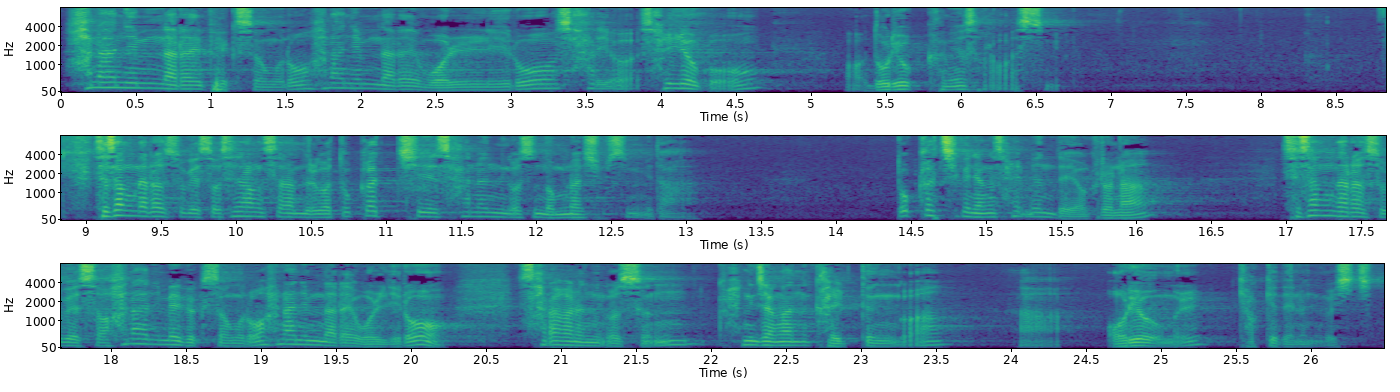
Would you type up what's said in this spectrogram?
하나님 나라의 백성으로 하나님 나라의 원리로 살려, 살려고 어, 노력하며 살아왔습니다. 세상 나라 속에서 세상 사람들과 똑같이 사는 것은 너무나 쉽습니다. 똑같이 그냥 살면 돼요. 그러나 세상 나라 속에서 하나님의 백성으로 하나님 나라의 원리로 살아가는 것은 굉장한 갈등과 아, 어려움을 겪게 되는 것이지.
